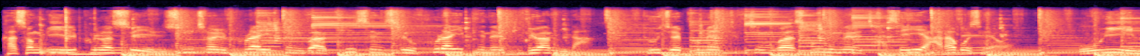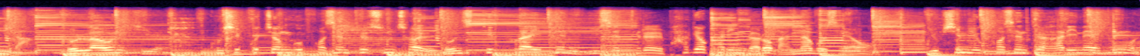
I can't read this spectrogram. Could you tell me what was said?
가성비 1 플러스 1 순철 프라이팬과 퀸센스 후라이팬을 비교합니다. 두 제품의 특징과 성능을 자세히 알아보세요. 5위입니다. 놀라운 기회. 99.9% 순철 논스틱 프라이팬 2세트를 파격 할인가로 만나보세요. 66% 할인의 행운.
